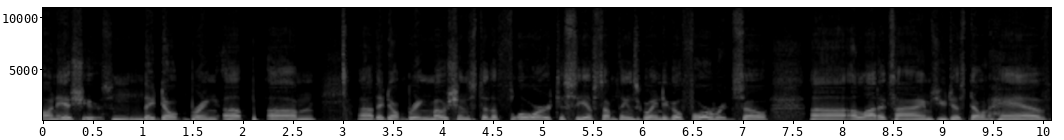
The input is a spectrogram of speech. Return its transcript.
on issues. Mm-hmm. They don't bring up, um, uh, they don't bring motions to the floor to see if something's going to go forward. So uh, a lot of times you just don't have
